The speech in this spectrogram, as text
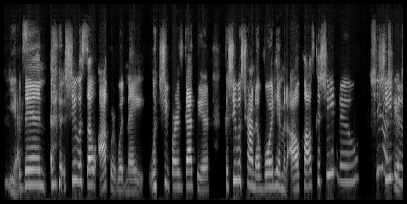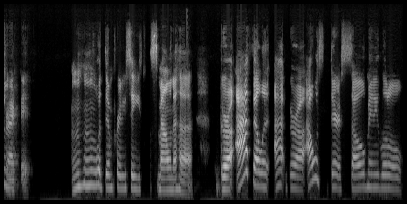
Yes. But then she was so awkward with Nate when she first got there because she was trying to avoid him at all costs because she knew she, she knew attracted. Mm-hmm, with them pretty teeth smiling at her. Girl, I felt it. I girl, I was there's so many little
